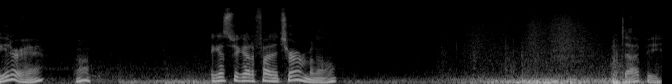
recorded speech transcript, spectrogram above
Computer here. Oh. I guess we gotta find a terminal. What'd that be?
